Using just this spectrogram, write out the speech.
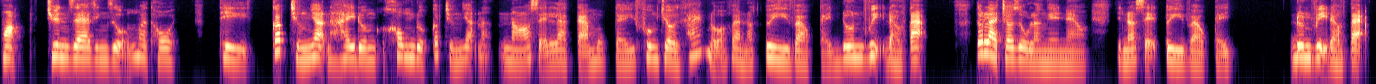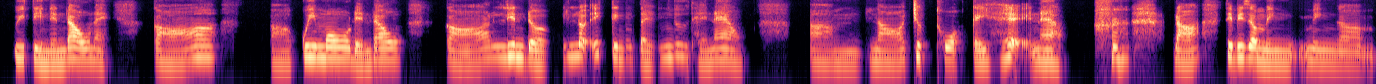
hoặc chuyên gia dinh dưỡng mà thôi. Thì cấp chứng nhận hay đương, không được cấp chứng nhận nó sẽ là cả một cái phương trời khác nữa và nó tùy vào cái đơn vị đào tạo. Tức là cho dù là nghề nào thì nó sẽ tùy vào cái đơn vị đào tạo uy tín đến đâu này có uh, quy mô đến đâu có liên đới lợi ích kinh tế như thế nào um, nó trực thuộc cái hệ nào. Đó thì bây giờ mình mình uh,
